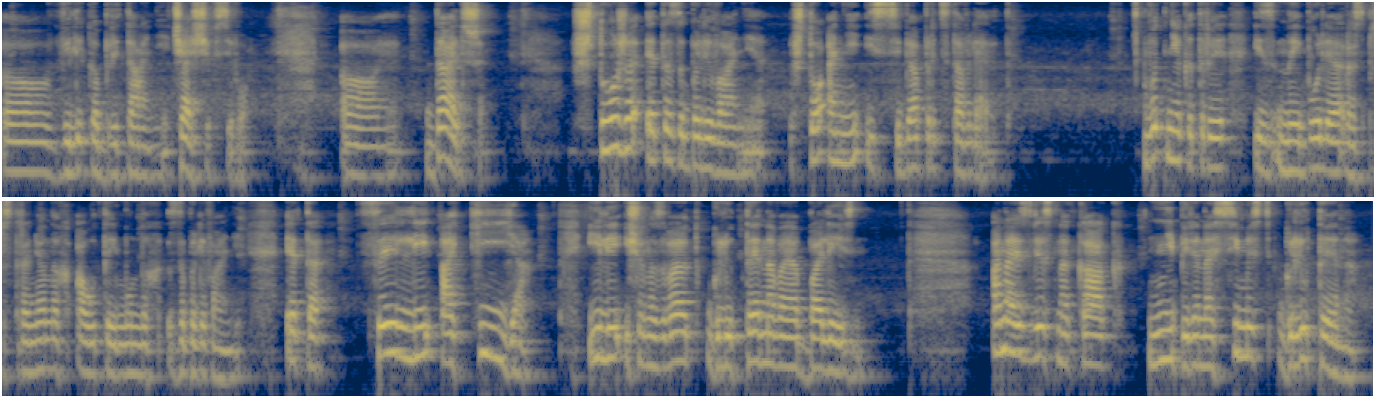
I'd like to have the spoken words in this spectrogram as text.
э, в Великобритании чаще всего. Э, дальше. Что же это заболевание? Что они из себя представляют. Вот некоторые из наиболее распространенных аутоиммунных заболеваний. Это целиакия или еще называют глютеновая болезнь. Она известна как непереносимость глютена.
